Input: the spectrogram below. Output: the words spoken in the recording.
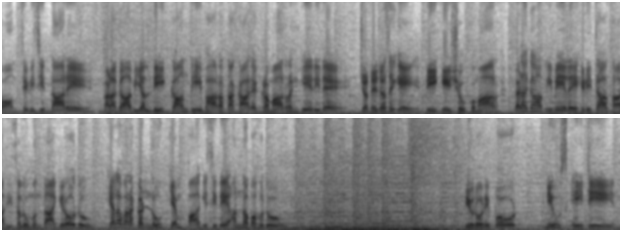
ಬಾಂಬ್ ಸಿಡಿಸಿದ್ದಾರೆ. ಬೆಳಗಾವಿಯಲ್ಲಿ ಗಾಂಧಿ ಭಾರತ ಕಾರ್ಯಕ್ರಮ ರಂಗೇರಿದೆ. ಜೊತೆ ಜೊತೆಗೆ ಡಿಕೆ ಶಿವಕುಮಾರ್ ಬೆಳಗಾವಿ ಮೇಲೆ ಹಿಡಿತ ಸಾಧಿಸಲು ಮುಂದಾಗಿರೋದು ಕೆಲವರ ಕಣ್ಣು ಕೆಂಪಾಗಿಸಿದೆ ಅನ್ನಬಹುದು. ಬ್ಯೂರೋ ರಿಪೋರ್ಟ್, ನ್ಯೂಸ್ ಏಟೀನ್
